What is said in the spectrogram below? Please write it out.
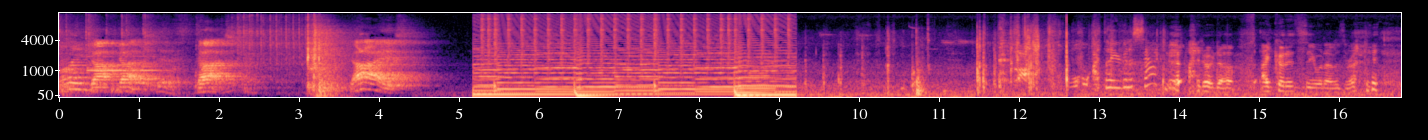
Why are you Guys, guys, like this? guys, guys. Oh, I thought you were gonna sack me. I don't know. I couldn't see when I was running.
